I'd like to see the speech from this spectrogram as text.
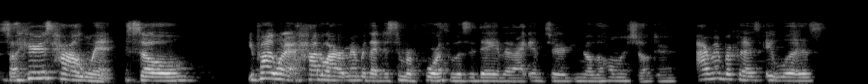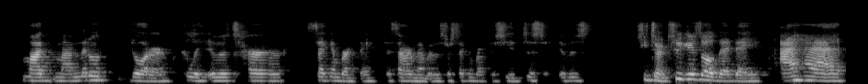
So here's how it went. So you probably wonder how do I remember that December 4th was the day that I entered, you know, the homeless shelter. I remember because it was my my middle daughter, it was her second birthday. That's how I remember. It was her second birthday. She just it was she turned two years old that day. I had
